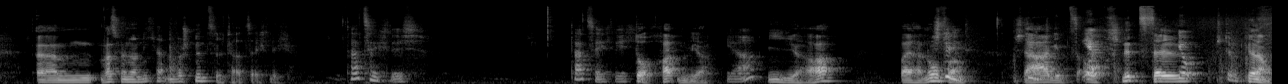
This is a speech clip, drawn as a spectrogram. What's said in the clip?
ähm, was wir noch nicht hatten, war Schnitzel tatsächlich. Tatsächlich. Tatsächlich. Doch, hatten wir. Ja? Ja, bei Hannover. Stimmt. Da gibt es auch Ja. Schnitzel. Jo, stimmt. Genau.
